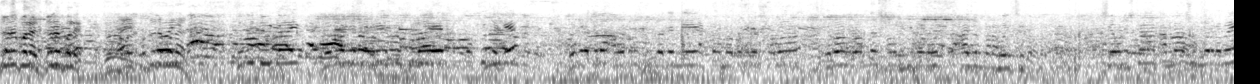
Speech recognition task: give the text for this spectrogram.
জোরে বলেন জোরে বলেন। তুমি ওড়িশা পক্ষ থেকে একটা মতবাদের সভা এবং আয়োজন করা হয়েছিল সেই অনুষ্ঠান আমরা সুন্দরভাবে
